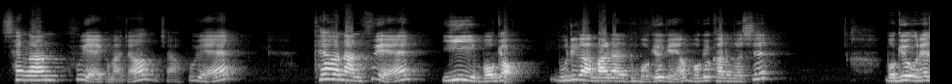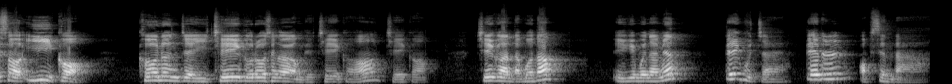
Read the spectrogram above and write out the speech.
생한 후에 그 말이죠. 자, 후에 태어난 후에 이 목욕, 우리가 말하는 그 목욕이에요. 목욕하는 것을 목욕을 해서 이 거, 거는 이제 이 제거로 생각하면 돼요. 제거, 제거. 제거한다. 뭐다? 이게 뭐냐면 떼구자야. 때를 없앤다.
